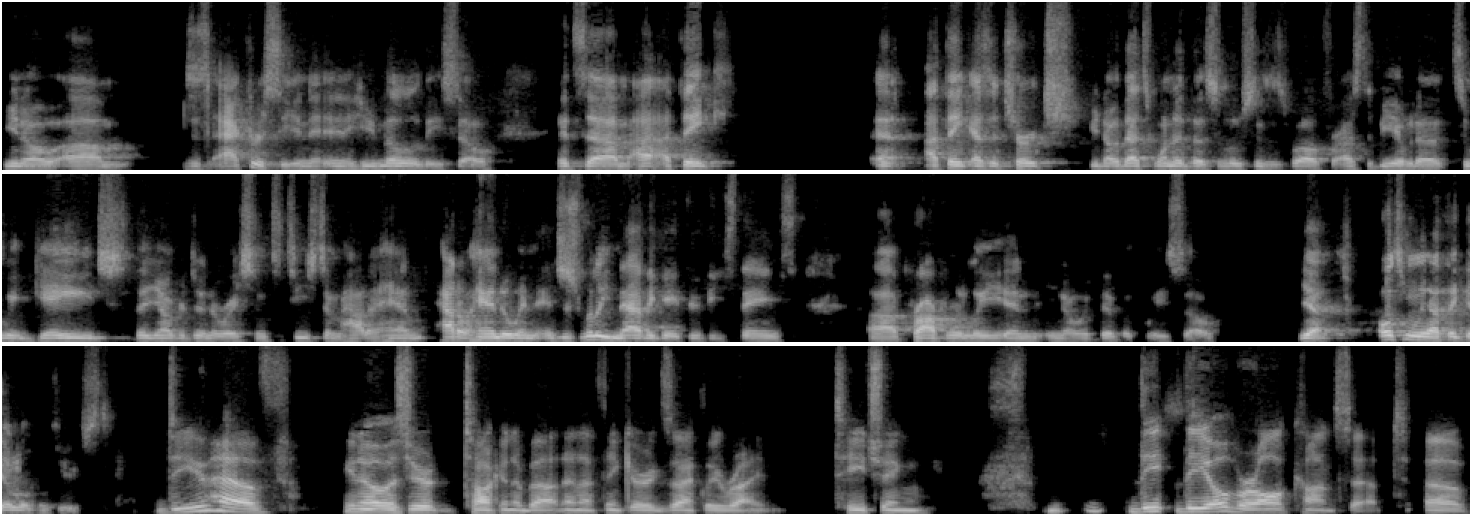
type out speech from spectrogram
you know, um, just accuracy and, and humility. So it's um, I, I think I think as a church, you know, that's one of the solutions as well for us to be able to to engage the younger generation to teach them how to hand, how to handle and, and just really navigate through these things uh, properly and you know biblically. So, yeah, ultimately, I think they're a little confused. Do you have, you know, as you're talking about, and I think you're exactly right, teaching the the overall concept of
